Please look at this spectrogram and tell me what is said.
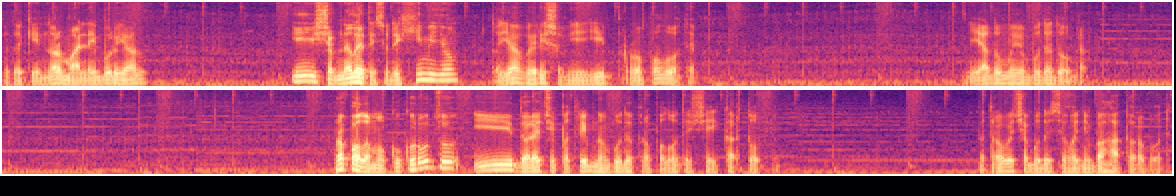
Це такий нормальний бур'ян. І щоб не лити сюди хімію, то я вирішив її прополоти. Я думаю, буде добре. Прополимо кукурудзу і, до речі, потрібно буде прополоти ще й картоплю. Петровича буде сьогодні багато роботи.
